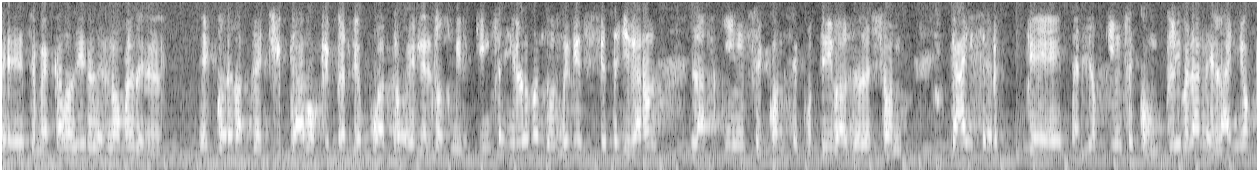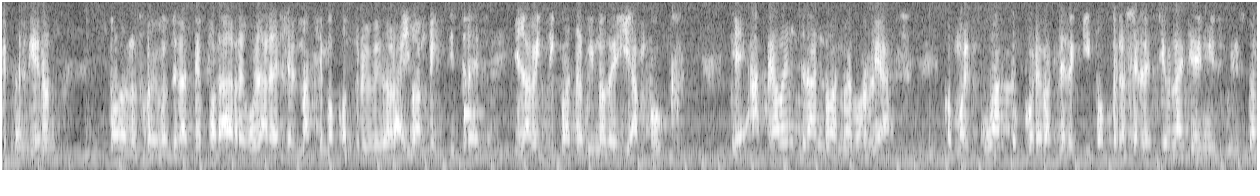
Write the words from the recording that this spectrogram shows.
eh, se me acaba de ir el nombre del el coreback de Chicago que perdió cuatro en el 2015 y luego en 2017 llegaron las 15 consecutivas de Sean Kaiser que perdió 15 con Cleveland el año que perdieron todos los juegos de la temporada regular, es el máximo contribuidor, ahí van 23 y la 24 vino de Ian Book que acaba entrando a Nueva Orleans como el cuarto coreback del equipo, pero se lesiona James Wilson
